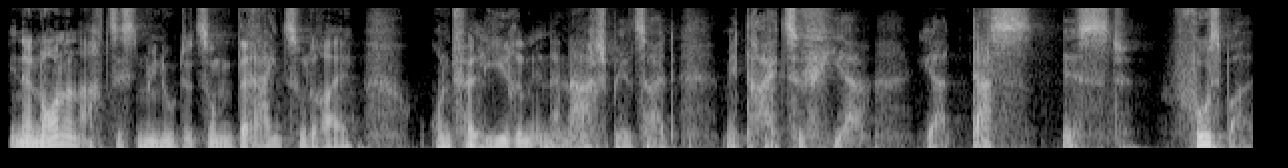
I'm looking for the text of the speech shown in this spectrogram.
in der 89. Minute zum 3 zu 3 und verlieren in der Nachspielzeit mit 3 zu 4. Ja, das ist Fußball.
